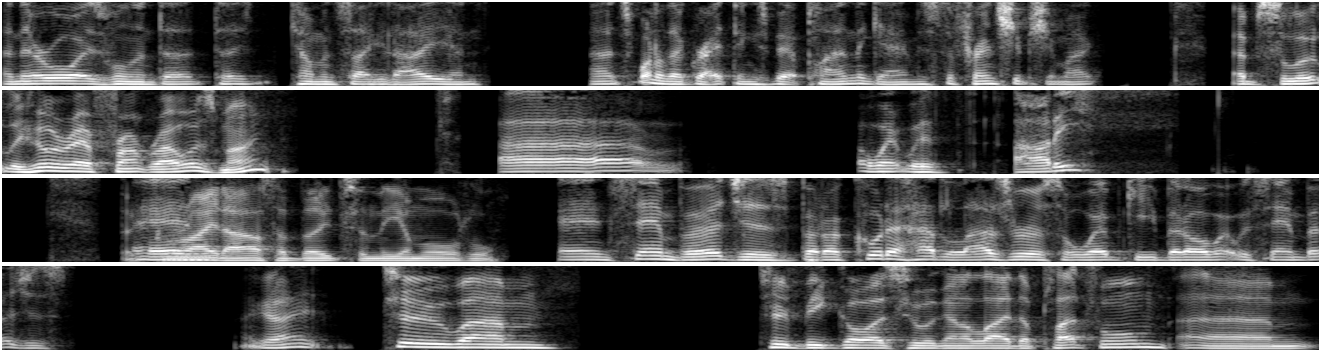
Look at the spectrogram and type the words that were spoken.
and they're always willing to, to come and say good day. And uh, it's one of the great things about playing the game is the friendships you make. Absolutely. Who are our front rowers, mate? Um, I went with Artie The And- great Arthur Beats and the immortal. and Sam Burgess, but I could have had Lazarus or Webcke, but I went with Sam Burgess. Okay. Two um two big guys who are going to lay the platform. Um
